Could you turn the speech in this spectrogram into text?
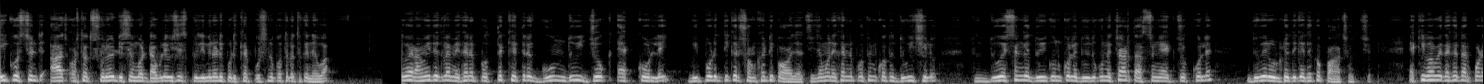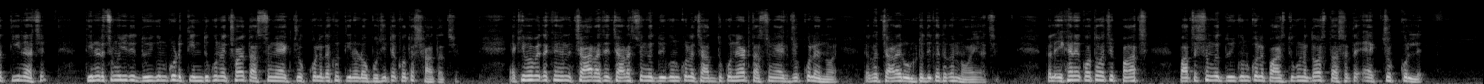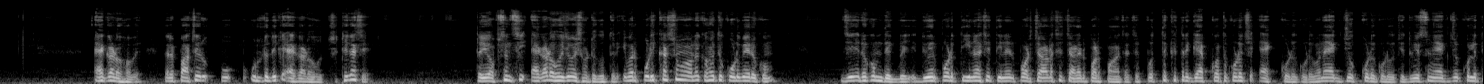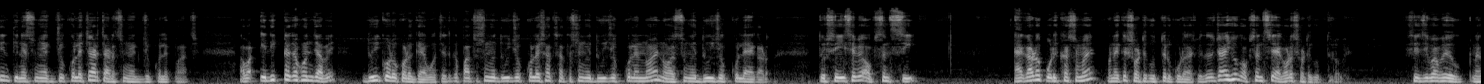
এই কোশ্চেনটি আজ, অর্থাৎ ষোলোই ডিসেম্বর ডাব্লিউবিসিএস প্রিলিমিনারি পরীক্ষার প্রশ্নপত্র থেকে নেওয়া। এবার আমি দেখলাম এখানে প্রত্যেক ক্ষেত্রে গুণ দুই যোগ এক করলেই বিপরীত দিকের সংখ্যাটি পাওয়া যাচ্ছে। যেমন এখানে প্রথম কত দুই ছিল? তো দুইয়ের সঙ্গে দুই গুণ করলে দুই দুগুণে চার, তার সঙ্গে এক যোগ করলে দুইয়ের উল্টো দিকে দেখো পাঁচ হচ্ছে। একইভাবে দেখো তারপরে তিন আছে। তিনের সঙ্গে যদি দুই গুণ করে তিন দুগুণে ছয়, তার সঙ্গে এক যোগ করলে দেখো তিনের অপোজিটে কত সাত আছে। একইভাবে দেখো এখানে চার আছে, চারের সঙ্গে দুই গুণ করলে চার দুগুণে আট, তার সঙ্গে এক যোগ করলে নয়। দেখো চারের উল্টো দিকে দেখো নয় আছে। তাহলে এখানে কত আছে? পাঁচ। পাঁচের সঙ্গে দুই গুণ করলে পাঁচ দুগুণে দশ, তার সাথে এক যোগ করলে এগারো হবে। তাহলে পাঁচের উল্টো দিকে এগারো হচ্ছে, ঠিক আছে? তো এই অপশন সি এগারো হয়ে যাবে সঠিক উত্তর। এবার পরীক্ষার সময় অনেকে হয়তো করবে এরকম, যে এরকম দেখবে যে দুইয়ের পর তিন আছে, তিনের পর চার আছে, চারের পর পাঁচ আছে। প্রত্যেক ক্ষেত্রে গ্যাপ কত করেছে? এক করে করে মানে এক যোগ করে করে হচ্ছে। দুইয়ের সঙ্গে এক যোগ করলে তিন, তিনের সঙ্গে এক যোগ করলে চার, চারের সঙ্গে এক যোগ করলে পাঁচ। আবার এদিকটা যখন যাবে, দুই করে করে গ্যাপ হচ্ছে। পাঁচের সঙ্গে দুই যোগ করলে সাত, সাতের সঙ্গে দুই যোগ করলে নয়, নয়ের সঙ্গে দুই যোগ করলে এগারো। তো সেই হিসেবে অপশন সি এগারো পরীক্ষার সময় অনেকে সঠিক উত্তর করে আসবে। তো যাই হোক অপশন সি এগারো সঠিক উত্তর হবে। সে যেভাবে হোক না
